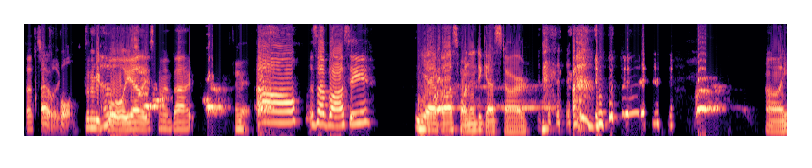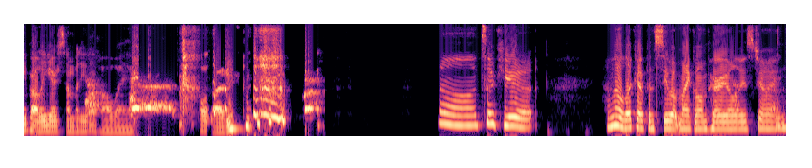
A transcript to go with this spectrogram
that's Oh, really cool. It's gonna be cool. Yeah, that he's coming back. Okay. Oh, is that Bossy? Yeah, boss wanted to guest star. Oh, he probably hears somebody in the hallway. Hold on. oh, it's so cute. I'm gonna look up and see what Michael Imperioli's doing.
